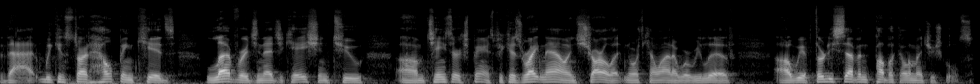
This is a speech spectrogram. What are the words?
that, we can start helping kids leverage an education to um, change their experience. Because right now in Charlotte, North Carolina, where we live, Uh, we have 37 public elementary schools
